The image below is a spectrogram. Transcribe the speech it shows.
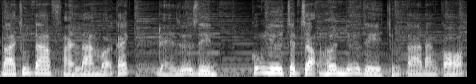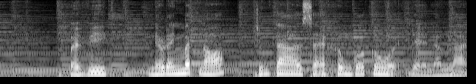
và chúng ta phải làm mọi cách để giữ gìn cũng như trân trọng hơn những gì chúng ta đang có. Bởi vì nếu đánh mất nó, chúng ta sẽ không có cơ hội để làm lại.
